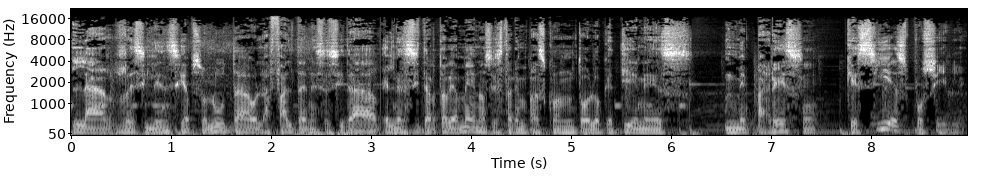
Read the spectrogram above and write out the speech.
La resiliencia absoluta o la falta de necesidad, el necesitar todavía menos y estar en paz con todo lo que tienes, me parece que sí es posible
